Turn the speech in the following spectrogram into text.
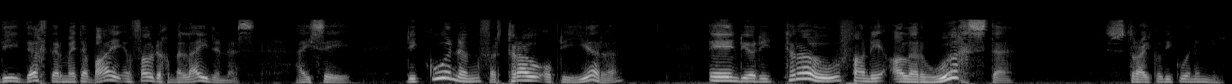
die digter met 'n baie eenvoudige belydenis. Hy sê: "Die koning vertrou op die Here en deur die trou van die Allerhoogste struikel die koning nie."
